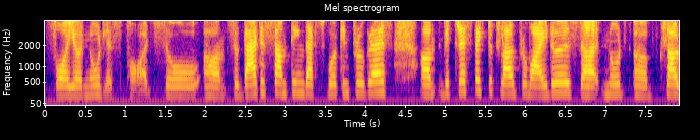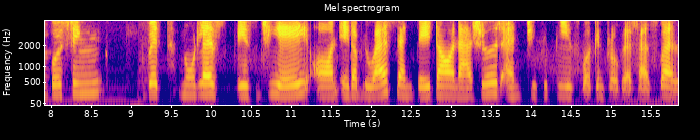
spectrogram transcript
for your nodeless pod. So, um, so that is something that's work in progress. Um, with respect to cloud providers, uh, node uh, cloud bursting with Nodeless is GA on AWS and beta on Azure and GCP is work in progress as well.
